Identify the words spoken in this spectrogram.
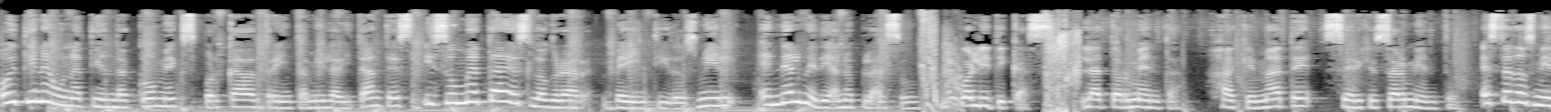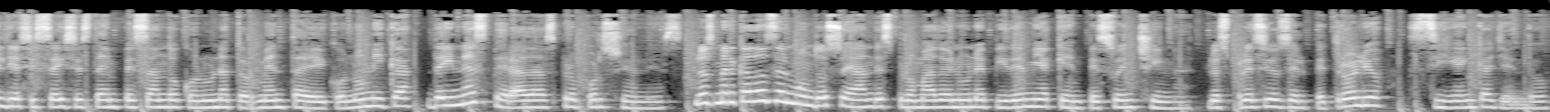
Hoy tiene una tienda Comex por cada 30.000 habitantes y su meta es lograr 22.000 en el mediano plazo. Políticas. La tormenta. Jaque mate. Sergio Sarmiento. Este 2016 está empezando con una tormenta económica de inesperadas proporciones. Los mercados del mundo se han desplomado en una epidemia que empezó en China. Los precios del petróleo siguen cayendo.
